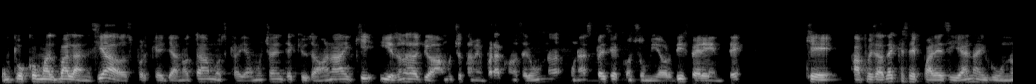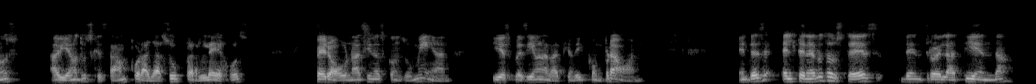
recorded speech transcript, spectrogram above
un poco más balanceados, porque ya notábamos que había mucha gente que usaba Nike y eso nos ayudaba mucho también para conocer una, una especie de consumidor diferente, que a pesar de que se parecían algunos, había otros que estaban por allá súper lejos, pero aún así nos consumían y después iban a la tienda y compraban. Entonces, el tenerlos a ustedes dentro de la tienda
